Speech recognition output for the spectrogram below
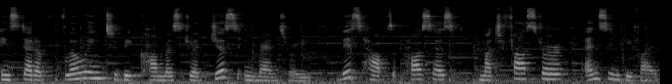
Instead of going to BigCommerce to adjust inventory, this helps the process much faster and simplified.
